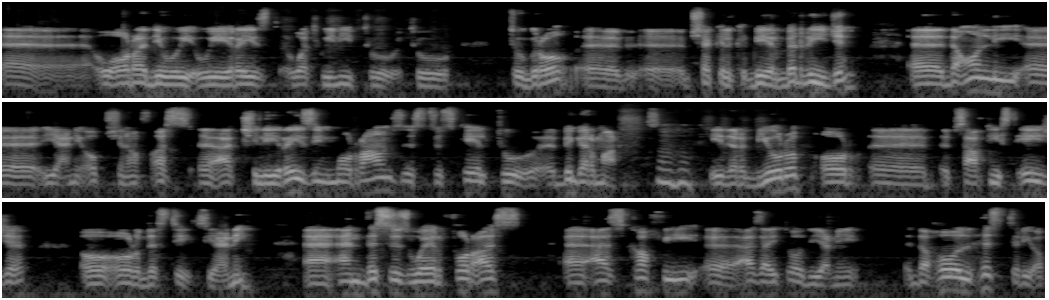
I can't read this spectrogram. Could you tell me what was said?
Uh, already we, we raised what we need to to to grow uh, بشكل كبير بالريجن. the only يعني option of us actually raising more rounds is to scale to bigger markets, mm -hmm. either Europe or Southeast Asia or, or the States يعني. and this is where for us as coffee, as I told you, يعني, the whole history of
